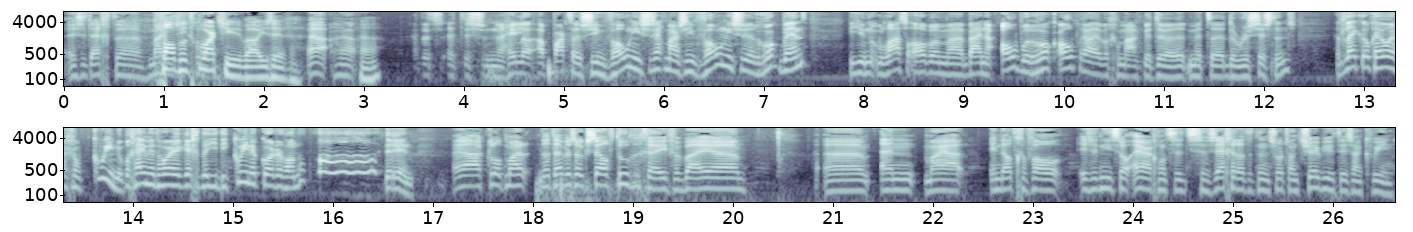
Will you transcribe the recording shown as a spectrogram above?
is het echt eh mijn Valt het kwartje, wou je zeggen. geworden. Ja, ja. Ja. Het is, het is een hele aparte symfonische, zeg maar, symfonische rockband. Die hun laatste album bijna open rock opera hebben gemaakt met de, met de, The Resistance. Het lijkt ook heel erg op Queen. Op een gegeven moment hoor je echt die, die Queen akkoorden van ah, erin. Ja, klopt, maar dat hebben ze ook zelf toegegeven bij... eh, eh, en, maar ja, in dat geval is het niet zo erg, want ze, ze zeggen dat het een soort van tribute is aan Queen.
